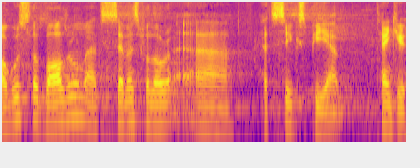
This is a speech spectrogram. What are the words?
Augusta Ballroom at 7th floor uh, at 6 p.m. Thank you.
